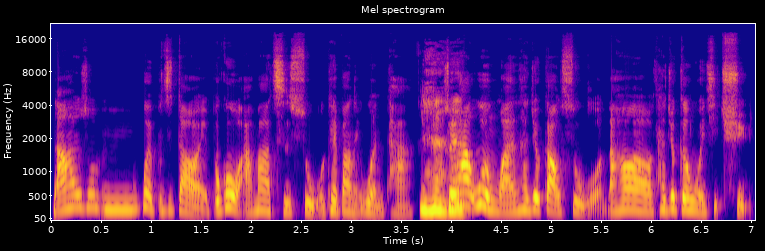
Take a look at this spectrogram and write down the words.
然后他就说：“嗯，我也不知道哎，不过我阿妈吃素，我可以帮你问他。”所以他 问完他就告诉我，然后他就跟我一起去。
